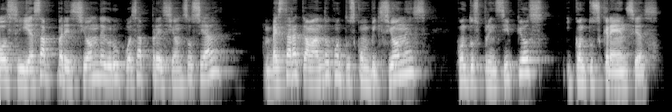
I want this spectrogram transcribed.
o si esa presión de grupo, esa presión social va a estar acabando con tus convicciones, con tus principios y con tus creencias.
